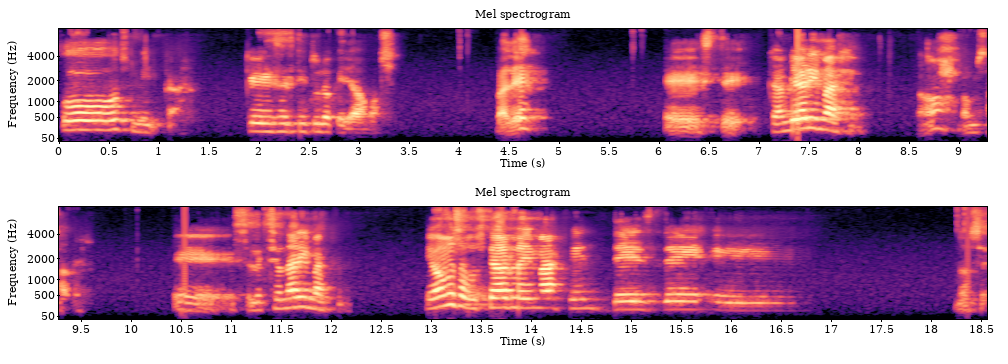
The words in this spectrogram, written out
cósmica, que es el título que llevamos. ¿Vale? Este, cambiar imagen, ¿no? Vamos a ver. Eh, seleccionar imagen. Y vamos a buscar la imagen desde, eh, no sé,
